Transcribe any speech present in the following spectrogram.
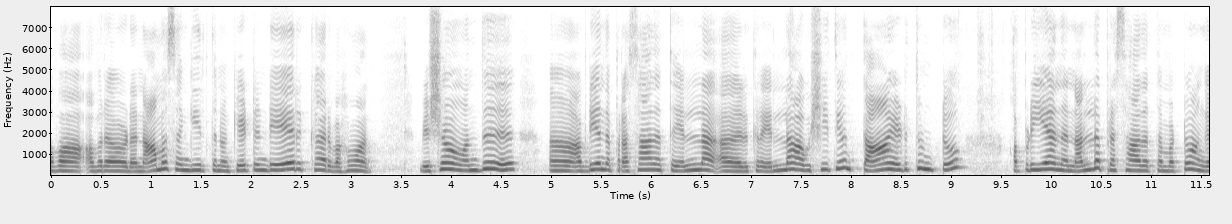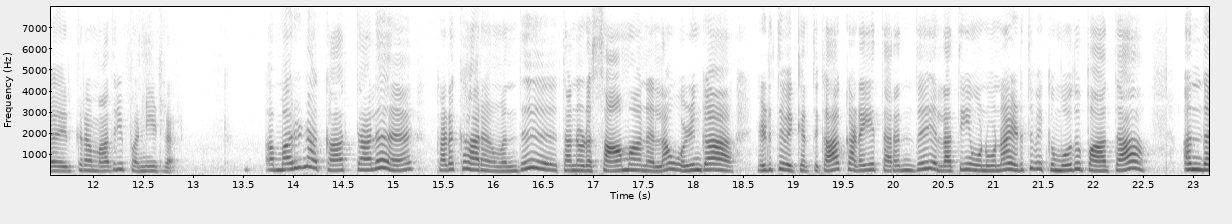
அவ அவரோட நாம சங்கீர்த்தனம் கேட்டுட்டே இருக்கார் பகவான். விஷம் வந்து அப்படியே அந்த பிரசாதத்தை எல்லா இருக்கிற எல்லா விஷயத்தையும் தான் எடுத்துன்ட்டு அப்படியே அந்த நல்ல பிரசாதத்தை மட்டும் அங்கே இருக்கிற மாதிரி பண்ணிடுறார். மறுநாள் காத்தால் கடைக்காரன் வந்து தன்னோட சாமானெல்லாம் ஒழுங்காக எடுத்து வைக்கிறதுக்காக கடையை திறந்து எல்லாத்தையும் ஒன்று ஒன்றா எடுத்து வைக்கும்போது பார்த்தா அந்த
